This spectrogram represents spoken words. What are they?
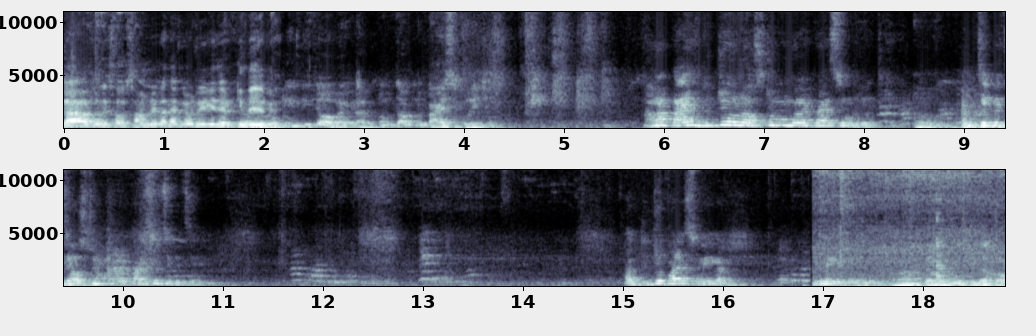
যাও ওখানে। সামনে না থাকলে রেগে যাবে দিতে হবে একদম তো আপনি পায়েস করেছেন। আমার পায়েস দুটো হলো অষ্টমঙ্গলের পায়েসও হলো। চেপেছে অষ্টমঙ্গলের পায়েসও চেপেছে। আর দুটো পায়েস হয়ে গেল। চলে গেছে এগুলো। হ্যাঁ দেখো।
